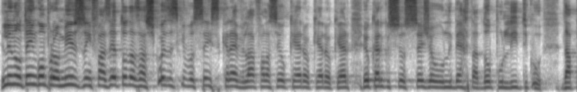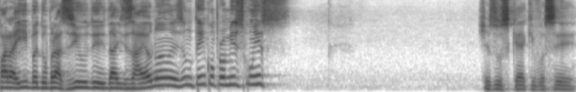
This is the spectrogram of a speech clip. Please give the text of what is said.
Ele não tem compromisso em fazer todas as coisas que você escreve lá, fala assim: eu quero, eu quero, eu quero, eu quero que o Senhor seja o libertador político da Paraíba, do Brasil, de, da Israel. Não, ele não tem compromisso com isso. Jesus quer que você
